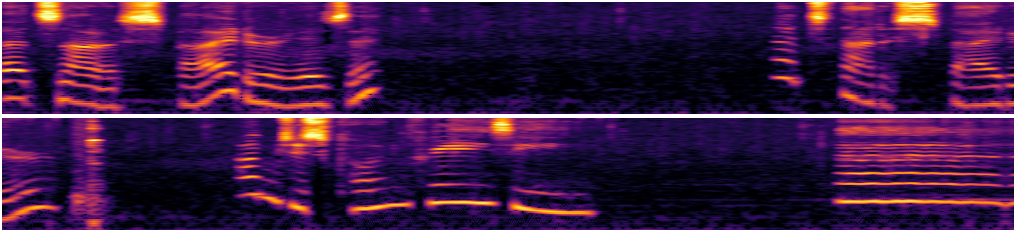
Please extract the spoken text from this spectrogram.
That's not a spider, is it? That's not a spider. I'm just going crazy. Ah,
